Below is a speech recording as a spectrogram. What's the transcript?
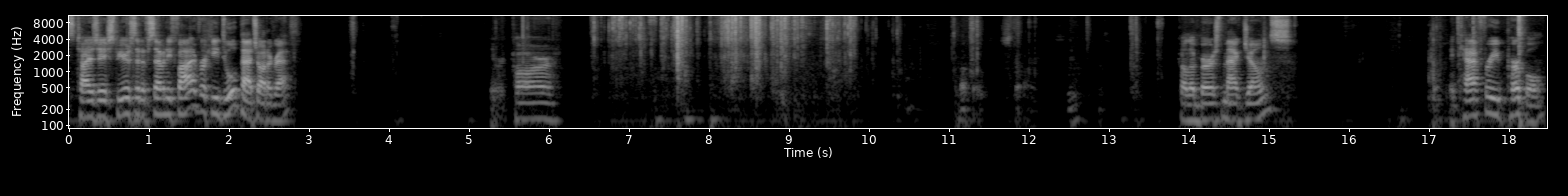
That's Tyjae Spears out of 75, rookie dual patch autograph. Derek Carr. Star. Color burst Mac Jones. McCaffrey purple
